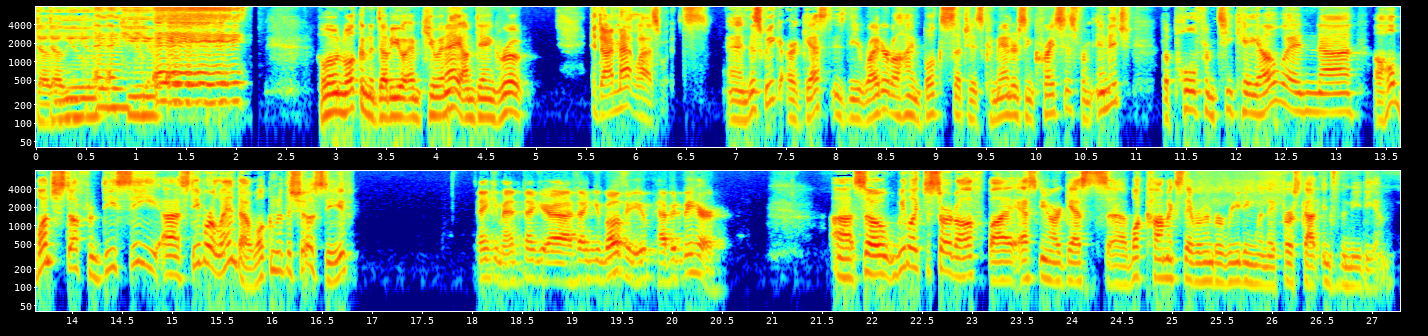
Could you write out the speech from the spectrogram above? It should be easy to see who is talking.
Speaker 1: WMQA.
Speaker 2: Hello and welcome to WMQ&A. I'm Dan Grote.
Speaker 3: And I'm Matt Lazorwitz.
Speaker 2: And this week, our guest is the writer behind books such as Commanders in Crisis from Image, The Pull from TKO, and uh, a whole bunch of stuff from DC. Uh, Steve Orlando, welcome to the show, Steve.
Speaker 4: Thank you, man. Thank you. Uh, thank you, both of you. Happy to be here.
Speaker 2: Uh, so, we like to start off by asking our guests uh, what comics they remember reading when they first got into the medium.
